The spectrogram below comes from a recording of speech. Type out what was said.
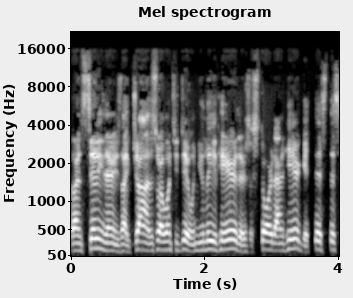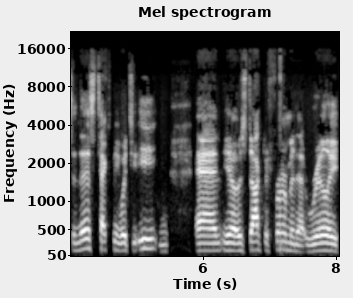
But I'm sitting there and he's like, John, this is what I want you to do. When you leave here, there's a store down here, get this, this, and this, text me what you eat. And, and you know, it was Dr. Fuhrman that really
